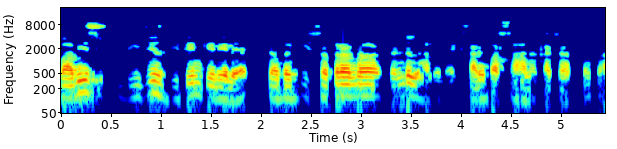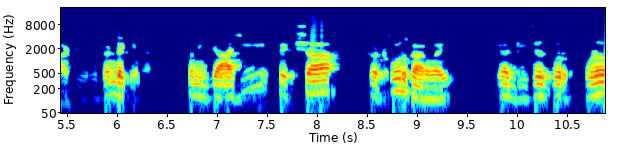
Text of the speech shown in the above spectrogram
बावीस डीजेस डिटेन केलेले आहेत. त्यापैकी सतरांना दंड झालेला आहे. साडेपाच सहा लाखाच्या आसपास आरटीओने दंड केला पण याही पेक्षा कठोर कारवाई या डीजेसवर होणं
